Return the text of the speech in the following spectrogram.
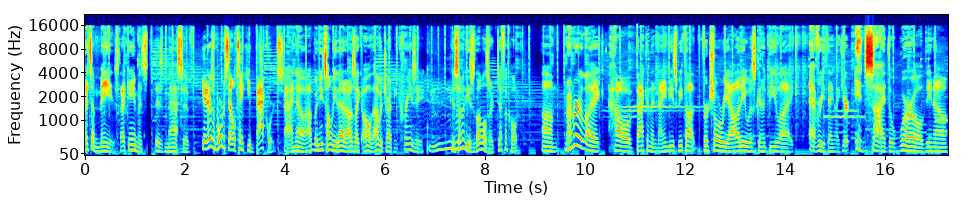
It's a maze. That game is is massive. Yeah, there's warps that'll take you backwards. I know. When you told me that, I was like, oh, that would drive me crazy because mm-hmm. some of these levels are difficult. Um, remember, like how back in the '90s we thought virtual reality was going to be like everything, like you're inside the world, you know?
